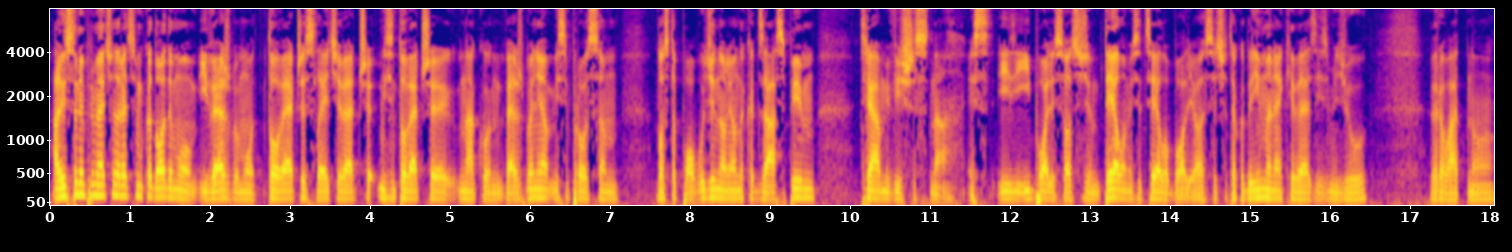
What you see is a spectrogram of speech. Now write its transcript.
Ali isto ne primećam da recimo kad odemo i vežbamo to veče, sledeće veče, mislim to veče nakon vežbanja, mislim prvo sam dosta pobuđen, ali onda kad zaspim, treba mi više sna e, i, i bolje se osjećam, telo mi se celo bolje osjeća, tako da ima neke veze između verovatno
